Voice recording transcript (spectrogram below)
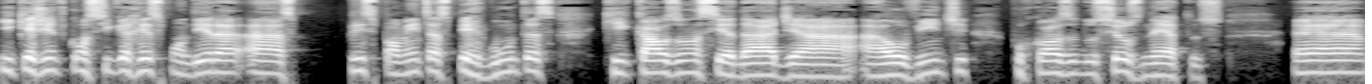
e que a gente consiga responder as principalmente as perguntas que causam ansiedade a, a ouvinte por causa dos seus netos. É,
